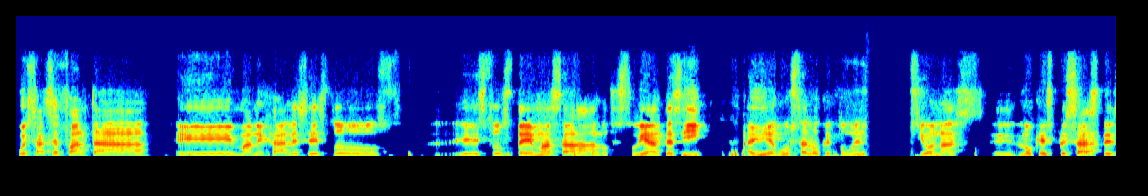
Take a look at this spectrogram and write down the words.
pues hace falta eh, manejarles estos, estos temas a los estudiantes. Y a mí me gusta lo que tú mencionas, eh, lo que expresaste,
